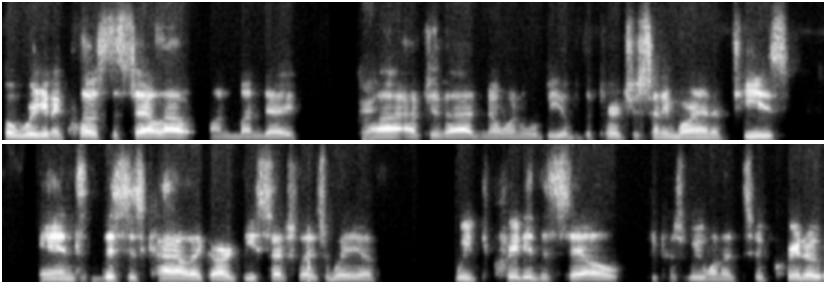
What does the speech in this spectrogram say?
But we're going to close the sale out on Monday. Okay. Uh, after that, no one will be able to purchase any more NFTs. And this is kind of like our decentralized way of we created the sale because we wanted to create a,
